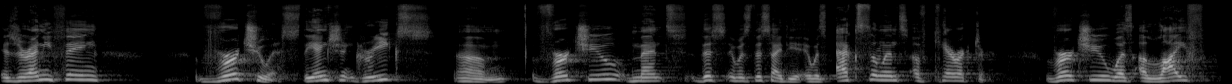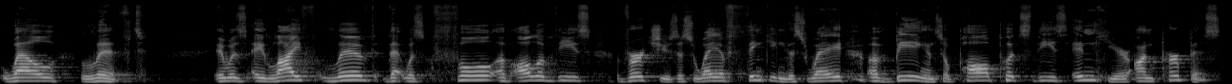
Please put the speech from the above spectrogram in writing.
Is there anything virtuous? The ancient Greeks, um, virtue meant this, it was this idea it was excellence of character. Virtue was a life well lived. It was a life lived that was full of all of these virtues, this way of thinking, this way of being. And so Paul puts these in here on purpose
